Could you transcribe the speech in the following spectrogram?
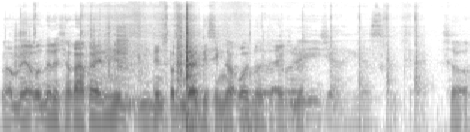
Mamaya ko na lang siya kakainin yung inin pag nagising ako, no? Dahil, so,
